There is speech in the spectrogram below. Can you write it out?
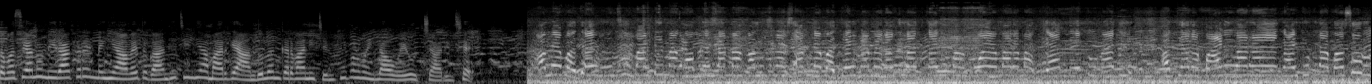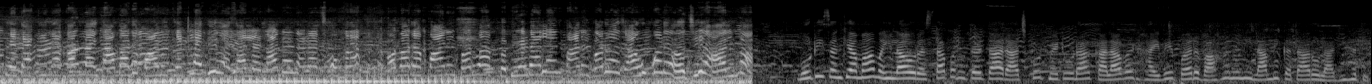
સમસ્યાનું નિરાકરણ નહીં આવે તો ગાંધી ચિંધ્યા માર્ગે આંદોલન કરવાની ચીમકી પણ મહિલાઓએ ઉચ્ચારી છે. અમે બધાય મ્યુનિસિપાલિટીમાં કોર્પોરેશનમાં કમિશનર સાહેબને બધાયને અમે રજૂઆત કરી, પણ કોઈ અમારામાં ધ્યાન દેતું નથી. અત્યારે પાણીવાળાએ ગાયઠુકના બસો રૂપિયા ટાંકીને કરી નાખ્યા અમારે પાણી કેટલા દિવસ હાલે? નાના નાના છોકરા અમારે પાણી ભરવા બેડા લઈને પાણી ભરવા જવું પડે હજી હાલમાં. મોટી સંખ્યામાં મહિલાઓ રસ્તા પર ઉતરતા રાજકોટ, મેટોડા, કાલાવડ હાઈવે પર વાહનોની લાંબી કતારો લાગી હતી.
